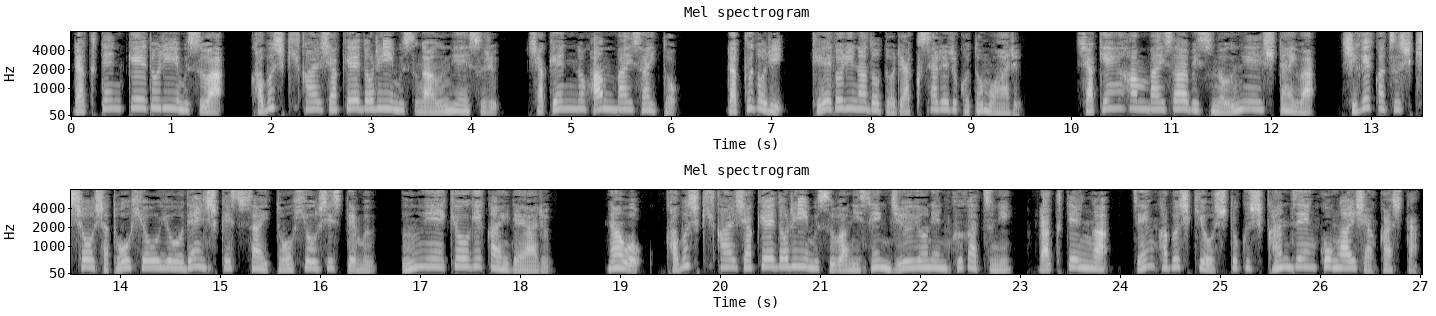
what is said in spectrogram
楽天系ドリームスは株式会社系ドリームスが運営する車検の販売サイト。楽取、軽取などと略されることもある。車検販売サービスの運営主体は、重勝式商社投票用電子決済投票システム運営協議会である。なお、株式会社系ドリームスは2014年9月に楽天が全株式を取得し完全子会社化した。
